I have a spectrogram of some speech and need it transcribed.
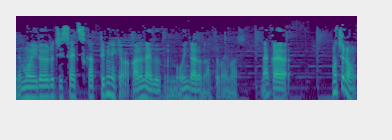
でもいろいろ実際使ってみなきゃわからない部分も多いんだろうなと思います。なんか、もちろん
